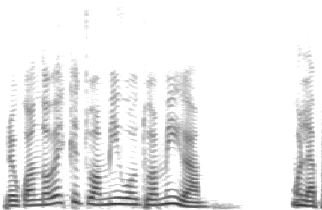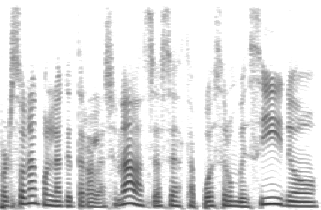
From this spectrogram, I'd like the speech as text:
Pero cuando ves que tu amigo o tu amiga o la persona con la que te relacionás, ya sea hasta puede ser un vecino,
